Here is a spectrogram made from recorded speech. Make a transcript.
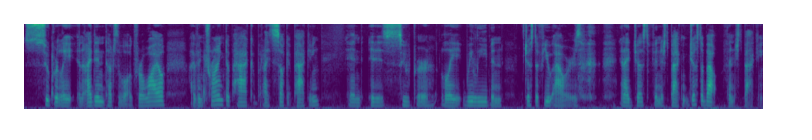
super late and I didn't touch the vlog for a while. I've been trying to pack, but I suck at packing and it is super late. We leave in just a few hours and I just finished packing, just about finished packing.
